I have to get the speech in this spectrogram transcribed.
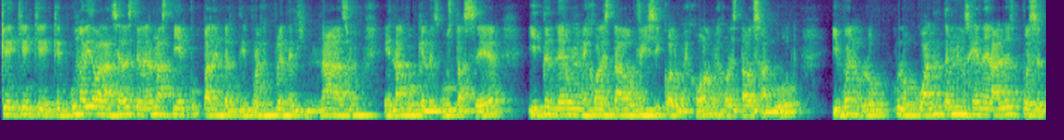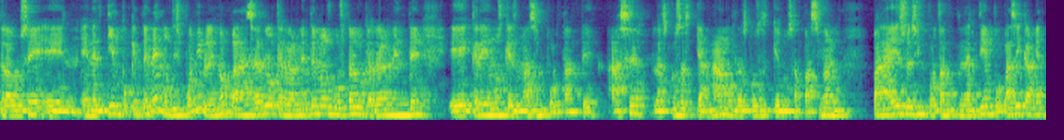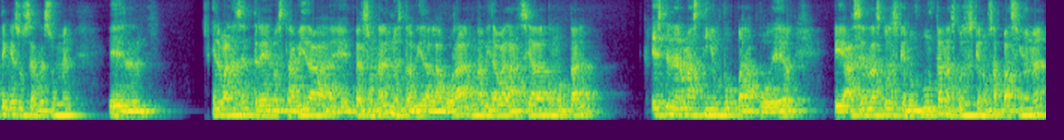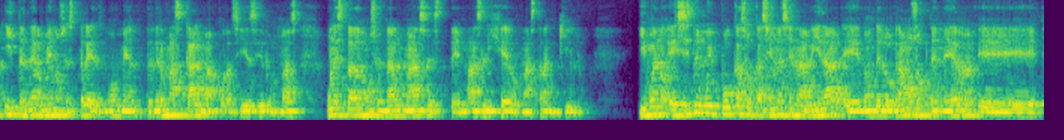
que, que, que, una vida balanceada es tener más tiempo para invertir, por ejemplo, en el gimnasio, en algo que les gusta hacer y tener un mejor estado físico, a lo mejor, mejor estado de salud. Y bueno, lo, lo cual en términos generales pues se traduce en, en, el tiempo que tenemos disponible, ¿no? Para hacer lo que realmente nos gusta, lo que realmente eh, creemos que es más importante hacer, las cosas que amamos, las cosas que nos apasionan. Para eso es importante tener tiempo. Básicamente en eso se resumen el, el balance entre nuestra vida eh, personal y nuestra vida laboral, una vida balanceada como tal, es tener más tiempo para poder eh, hacer las cosas que nos gustan, las cosas que nos apasionan y tener menos estrés, ¿no? tener más calma, por así decirlo, más, un estado emocional más, este, más ligero, más tranquilo. Y bueno, existen muy pocas ocasiones en la vida eh, donde logramos obtener eh,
